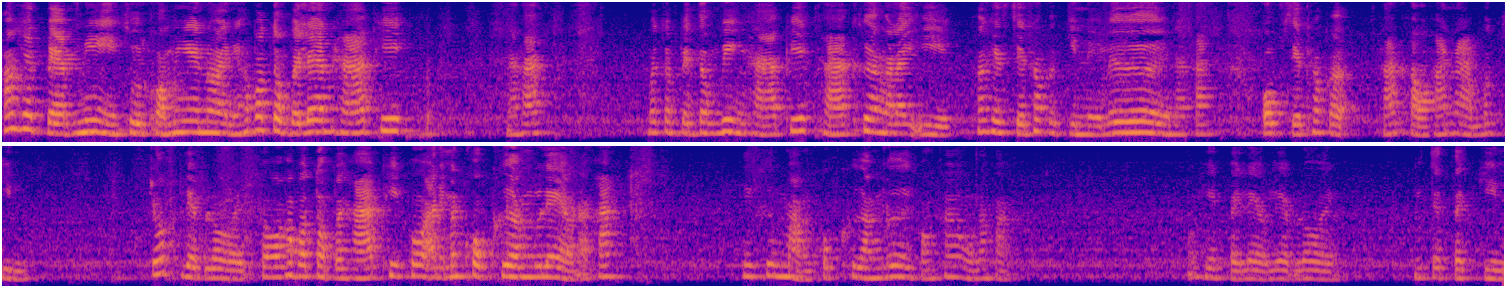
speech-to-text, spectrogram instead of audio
ข้าวเห็ดแบบนี้สูตรของแม่หน่อยนี่เขาก็ต้องไปแล่นหาพริกนะคะไม่จำเป็นต้องวิ่งหาพริกหาเครื่องอะไรอีกข้าวเห็ดเสร็จเท่ากับกินเลยเลยนะคะ อบเสร็จเท่ากับหาเขาวหาน้ำมากิน จบเรียบร้อย เพราะว่าเขาบอต้องไปหาพริกเพราะอันนี้มันครบเครื่องอยู่แล้วนะคะ นี่คือหม่ำครบเครื่องเลยของเขานะคะเขาเฮ็ดไปแล้วเรียบร้อย มีแต่ตะกิน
